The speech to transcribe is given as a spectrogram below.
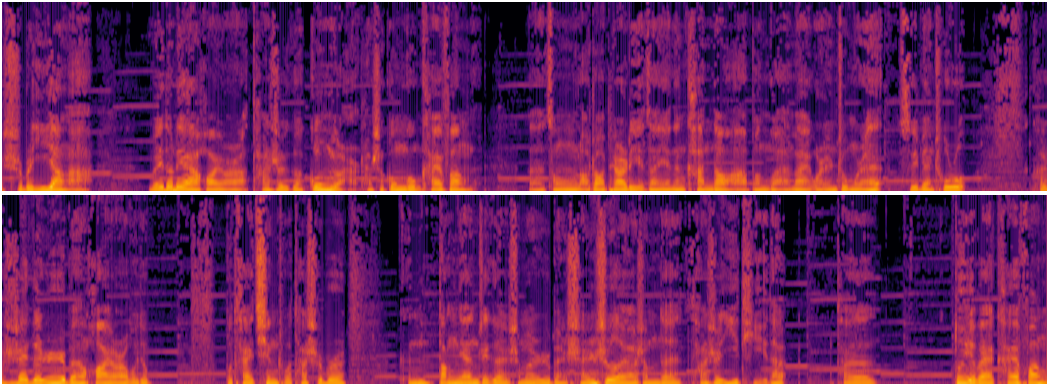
是不是一样啊？维多利亚花园啊，它是个公园，它是公共开放的。呃，从老照片里咱也能看到啊，甭管外国人、中国人，随便出入。可是这个日本花园我就不太清楚，它是不是跟当年这个什么日本神社呀什么的，它是一体的？它对外开放，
